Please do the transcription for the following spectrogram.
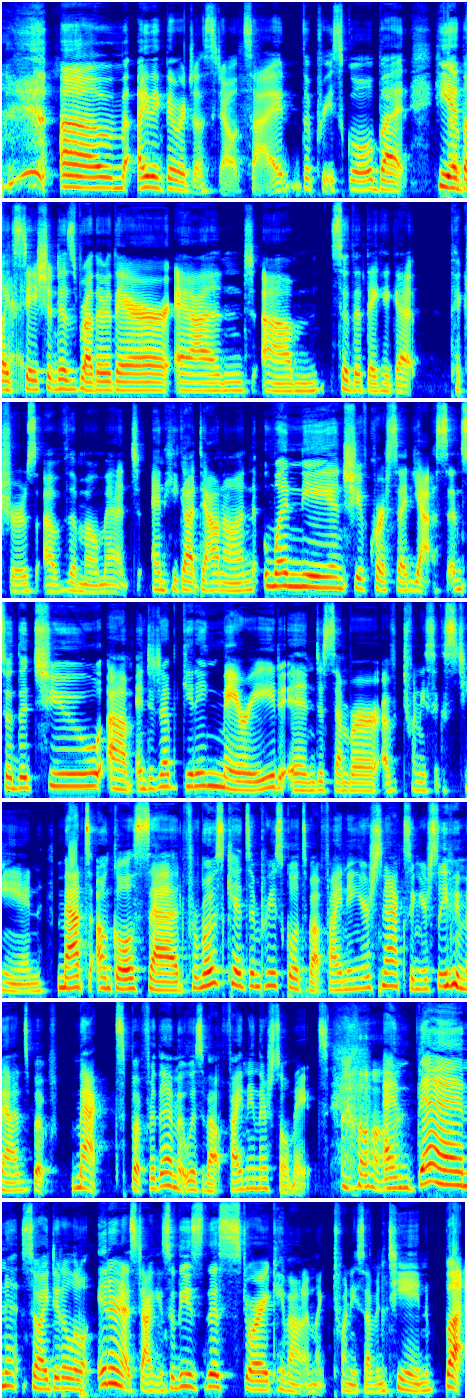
Um, I think they were just outside the preschool, but he had like stationed his brother there and um so that they could get pictures of the moment and he got down on one knee and she of course said yes and so the two um, ended up getting married in december of 2016 matt's uncle said for most kids in preschool it's about finding your snacks and your sleeping mats, but max but for them it was about finding their soulmates Aw. and then so I did a little internet stalking. So these this story came out in like 2017, but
